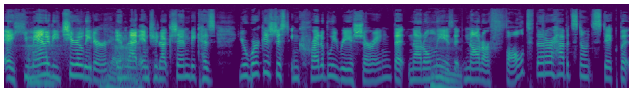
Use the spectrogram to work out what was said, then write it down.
a humanity cheerleader in that introduction because your work is just incredibly reassuring that not only is Mhm. it not our fault that our habits don't stick, but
